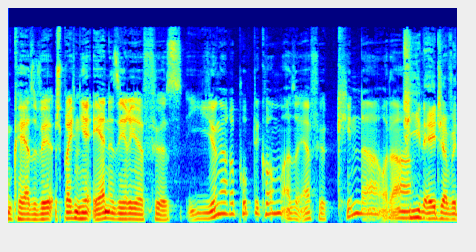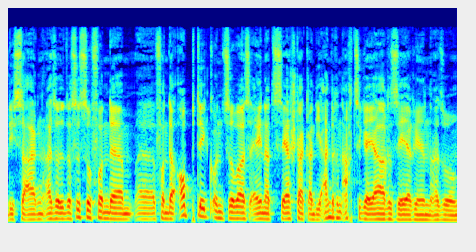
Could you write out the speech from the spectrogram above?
Okay, also wir sprechen hier eher eine Serie fürs jüngere Publikum, also eher für Kinder oder? Teenager würde ich sagen. Also das ist so von der, äh, von der Optik und sowas erinnert sehr stark an die anderen 80er Jahre Serien, also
